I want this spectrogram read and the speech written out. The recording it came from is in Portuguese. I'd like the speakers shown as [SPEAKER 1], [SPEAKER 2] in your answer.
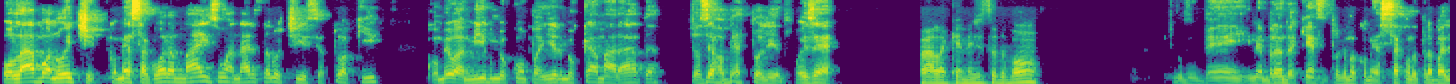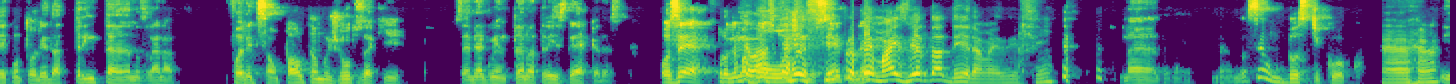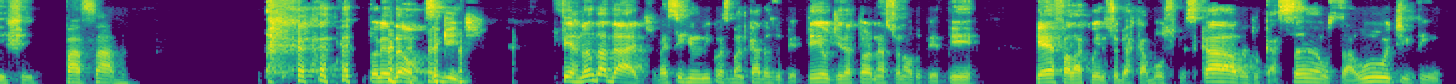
[SPEAKER 1] Olá, boa noite. Começa agora mais uma análise da notícia. Estou aqui com meu amigo, meu companheiro, meu camarada, José Roberto Toledo. Pois é,
[SPEAKER 2] Fala, Kennedy, tudo bom?
[SPEAKER 1] tudo bem. Lembrando aqui, antes do programa começar, quando eu trabalhei com o Toledo há 30 anos lá na Folha de São Paulo, estamos juntos aqui. Você me aguentando há três décadas. Ô Zé, programa
[SPEAKER 2] Eu
[SPEAKER 1] bom
[SPEAKER 2] acho que a
[SPEAKER 1] hoje, sempre,
[SPEAKER 2] recíproca
[SPEAKER 1] né?
[SPEAKER 2] é mais verdadeira, mas enfim.
[SPEAKER 1] Nada, nada. Você é um doce de coco.
[SPEAKER 2] Aham,
[SPEAKER 1] Enfim.
[SPEAKER 2] Passado.
[SPEAKER 1] Toledão, seguinte. Fernando Haddad vai se reunir com as bancadas do PT, o diretório nacional do PT quer falar com ele sobre arcabouço fiscal, educação, saúde, enfim.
